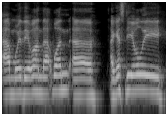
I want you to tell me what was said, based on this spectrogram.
I'm with you on that one. Uh, I guess the only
